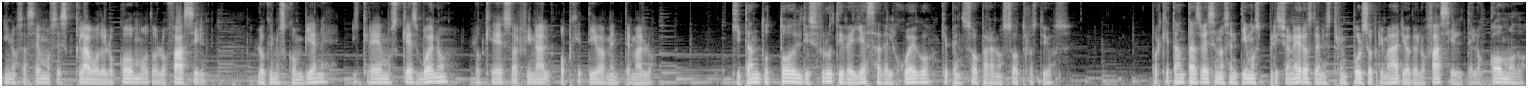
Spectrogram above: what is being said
y nos hacemos esclavo de lo cómodo, lo fácil, lo que nos conviene y creemos que es bueno lo que es al final objetivamente malo quitando todo el disfrute y belleza del juego que pensó para nosotros Dios. Porque tantas veces nos sentimos prisioneros de nuestro impulso primario, de lo fácil, de lo cómodo,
